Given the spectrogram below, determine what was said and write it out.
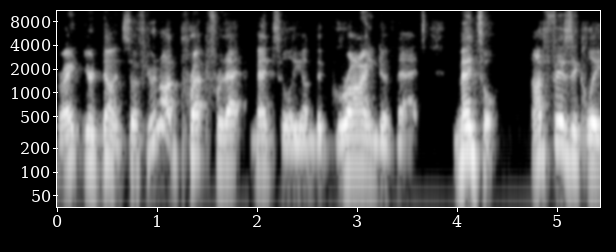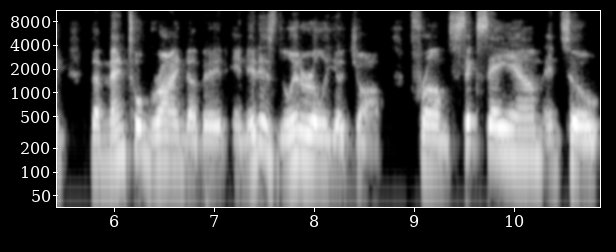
right? You're done. So if you're not prepped for that mentally on the grind of that, mental, not physically, the mental grind of it, and it is literally a job from 6 a.m. until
